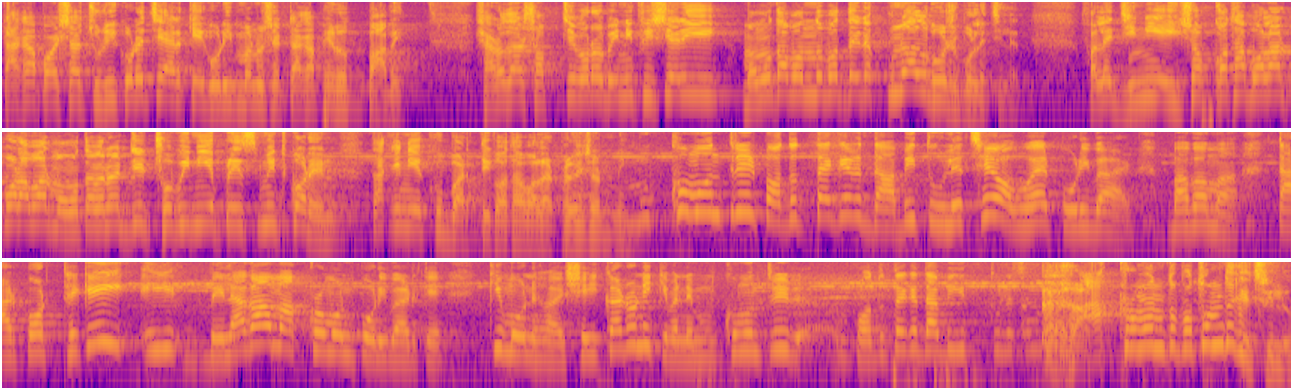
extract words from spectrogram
টাকা পয়সা চুরি করেছে আর কে গরিব মানুষের টাকা ফেরত পাবে। সারদার সবচেয়ে বড় বেনিফিশিয়ারি মমতা বন্দ্যোপাধ্যায় এটা কুণাল ঘোষ বলেছিলেন। ফলে যিনি এইসব কথা বলার পর আবার মমতা ব্যানার্জির ছবি নিয়ে প্রেস মিট করেন তাকে নিয়ে খুব বাড়তি কথা বলার প্রয়োজন নেই। মুখ্যমন্ত্রীর পদত্যাগের দাবি তুলেছে অভয়ের পরিবার বাবা মা। তারপর থেকেই এই বেলাগাম আক্রমণ পরিবারকে কি মনে হয়? সেই কারণেই কি? মানে মুখ্যমন্ত্রীর পদত্যাগের দাবি তুলেছেন? আক্রমণ তো প্রথম থেকে ছিল।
